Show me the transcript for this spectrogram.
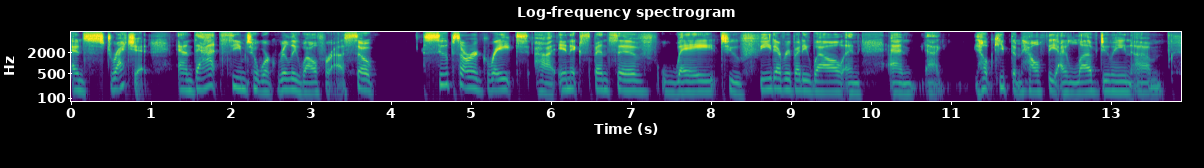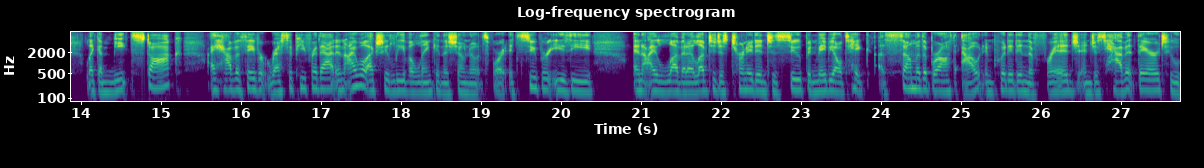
and stretch it. And that seemed to work really well for us. So, soups are a great uh, inexpensive way to feed everybody well and and uh, help keep them healthy. I love doing um, like a meat stock. I have a favorite recipe for that and i will actually leave a link in the show notes for it. It's super easy and I love it. I love to just turn it into soup and maybe I'll take uh, some of the broth out and put it in the fridge and just have it there to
